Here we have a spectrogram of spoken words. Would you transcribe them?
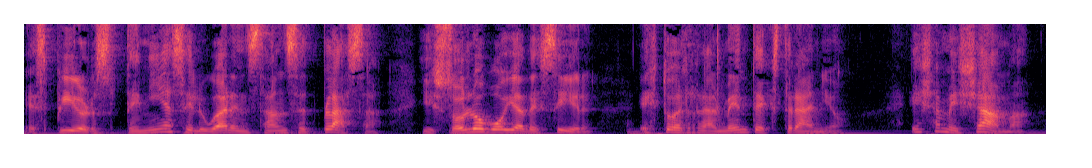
Spears tenía ese lugar en Sunset Plaza y solo voy a decir, esto es realmente extraño. Ella me llama,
